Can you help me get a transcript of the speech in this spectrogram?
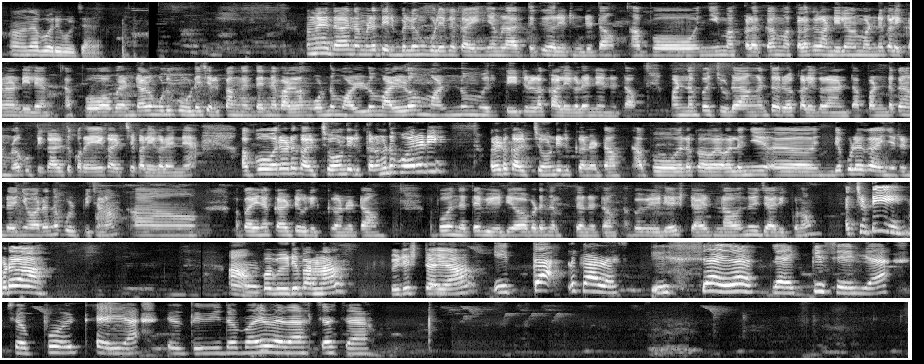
ആ എന്നാ പോര് കുളിച്ചാന്. അങ്ങനെ ഇതാ നമ്മൾ തിരുമ്പലും കുളിയൊക്കെ കഴിഞ്ഞ് നമ്മൾ അകത്തേക്ക് കയറിയിട്ടുണ്ട് കേട്ടോ അപ്പോൾ ഇനി മക്കളൊക്കെ മക്കളൊക്കെ കണ്ടില്ലേ മണ്ണ് കളിക്കണ കണ്ടില്ലേ? അപ്പോൾ രണ്ടാളും കൂടി കൂടി ചിലപ്പോൾ അങ്ങനെ തന്നെ വള്ളം കൊണ്ടും മള്ളും വള്ളും മണ്ണും ഉരുട്ടിയിട്ടുള്ള കളികൾ തന്നെയാണ് കേട്ടോ മണ്ണപ്പം ചുട അങ്ങനത്തെ ഓരോ കളികളാണ് കേട്ടോ പണ്ടൊക്കെ നമ്മളെ കുട്ടിക്കാലത്ത് കുറേ കളിച്ച കളികൾ തന്നെ. അപ്പോൾ ഓരോട് കളിച്ചുകൊണ്ടിരിക്കണം അങ്ങോട്ട് പോരടി. ഓരോട് കളിച്ചുകൊണ്ടിരിക്കണം കേട്ടോ അപ്പോൾ ഓരോ ഇന്ത്യ എന്റെ കുളിയൊക്കെ കഴിഞ്ഞിട്ടുണ്ട് ഇനി ഓരോന്ന് കുളിപ്പിക്കണം അപ്പോൾ അതിനൊക്കെ ആയിട്ട് വിളിക്കുകയാണ് കേട്ടോ അപ്പോൾ ഇന്നത്തെ വീഡിയോ അവിടെ നിർത്തുകയാണ് കേട്ടോ അപ്പോൾ വീഡിയോ ഇഷ്ടമായിട്ടുണ്ടാവും എന്ന് വിചാരിക്കണം അച്ചുട്ടി ഇവിടെ വാ ആ അപ്പോൾ വീഡിയോ പറഞ്ഞ വീഡിയോ ഇഷ്ടമായ ഇഷ്ടമായ ലൈക്ക് ചെയ്യുക സപ്പോർട്ട് ചെയ്യുക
